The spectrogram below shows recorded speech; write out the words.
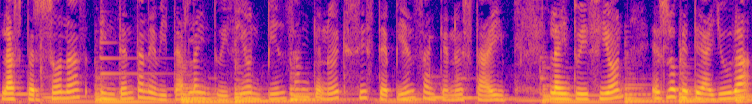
Las personas intentan evitar la intuición, piensan que no existe, piensan que no está ahí. La intuición es lo que te ayuda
